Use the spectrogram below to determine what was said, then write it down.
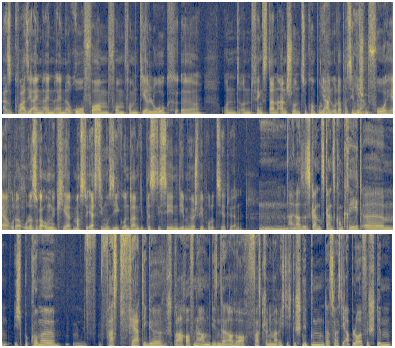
also quasi ein, ein, eine Rohform vom, vom Dialog äh, und, und fängst dann an schon zu komponieren ja. oder passiert ja. das schon vorher oder, oder sogar umgekehrt? Machst du erst die Musik und dann gibt es die Szenen, die im Hörspiel produziert werden? Nein, also es ist ganz, ganz konkret. Ähm, ich bekomme fast fertige Sprachaufnahmen. Die sind dann also auch fast schon immer richtig geschnitten. Das heißt, die Abläufe stimmen.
